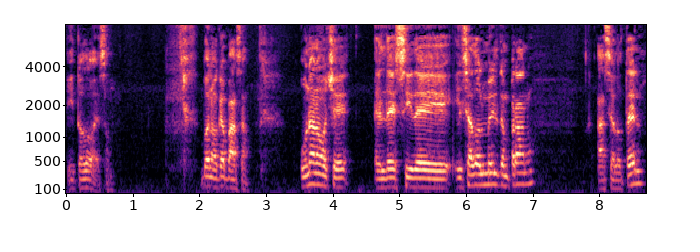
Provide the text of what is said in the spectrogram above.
y todo eso. Bueno, ¿qué pasa? Una noche él decide irse a dormir temprano hacia el hotel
